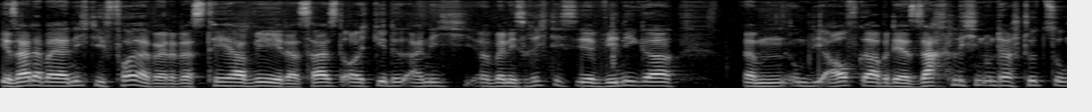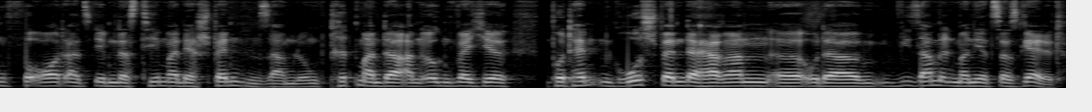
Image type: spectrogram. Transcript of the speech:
Ihr seid aber ja nicht die Feuerwehr, das THW. Das heißt, euch geht es eigentlich, äh, wenn ich es richtig sehe, weniger ähm, um die Aufgabe der sachlichen Unterstützung vor Ort als eben das Thema der Spendensammlung. Tritt man da an irgendwelche potenten Großspender heran äh, oder wie sammelt man jetzt das Geld?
